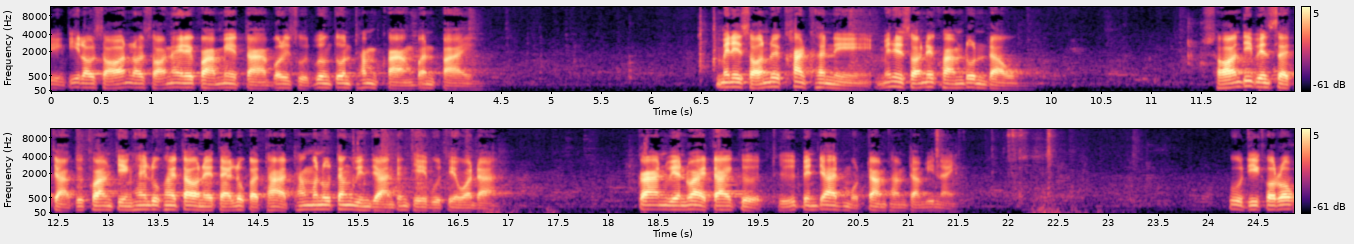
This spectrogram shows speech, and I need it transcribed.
สิ่งที่เราสอนเราสอนให้ได้ความเมตตาบริสุทธิ์เบื้องต้นท่ามกลางบั้นปลายไม่ได้สอนด้วยคาดคะเนไม่ได้สอนด้วยความด้นเดา สอนที่เป็นสัจจะคือความจริงให้ลูกให้เต้าในแต่ลูกธาตุทั้งมนุษย์ทั้งวิญญาณทั้งเทบุตรเทวดา การเวียนว่ายตายเกิดถือเป็นญาติหมดตามธรรมตามวินัยผู้ที่เคารพ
